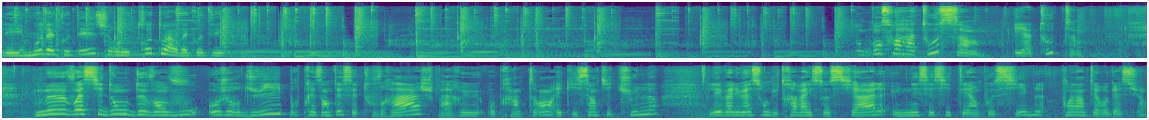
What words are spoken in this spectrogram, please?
Les mots d'à côté sur le trottoir d'à côté. bonsoir à tous et à toutes. Me voici donc devant vous aujourd'hui pour présenter cet ouvrage paru au printemps et qui s'intitule L'évaluation du travail social, une nécessité impossible, point d'interrogation.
